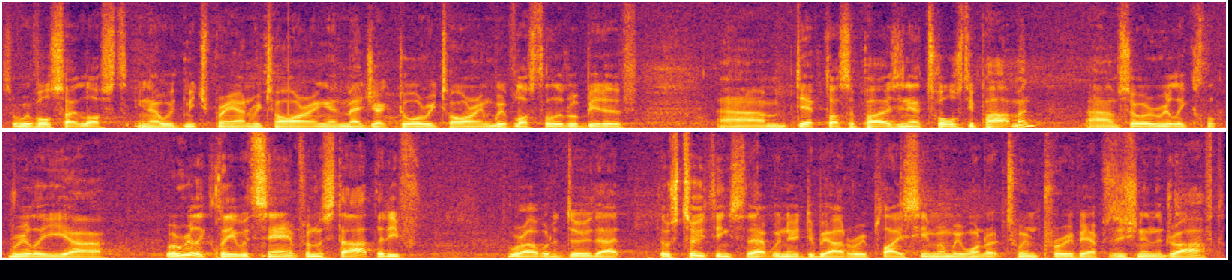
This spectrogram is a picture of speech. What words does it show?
so we've also lost, you know, with Mitch Brown retiring and Majak Daw retiring, we've lost a little bit of um, depth, I suppose, in our talls department. Um, so we're really, really, uh, we're really clear with Sam from the start that if we're able to do that, there was two things to that. We need to be able to replace him, and we wanted to improve our position in the draft.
